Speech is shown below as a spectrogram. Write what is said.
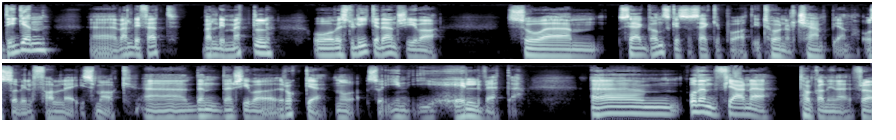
digger den. veldig fett veldig metal. Og hvis du liker den skiva, så, um, så, er ganske så sikker på at Eternal Champion også vil falle i smak. Uh, den, den, skiva rocker nå så inn i helvete. Um, og den fjerner tankene dine fra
